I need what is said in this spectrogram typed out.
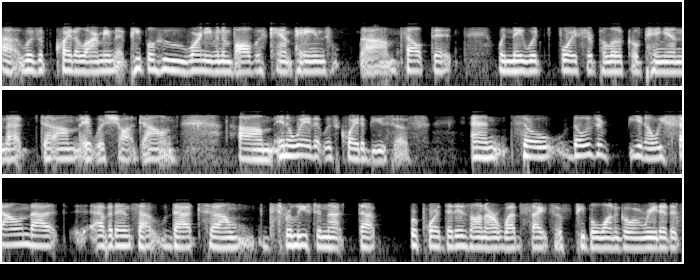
uh, was quite alarming that people who weren't even involved with campaigns um, felt that when they would voice their political opinion that um, it was shot down um, in a way that was quite abusive. And so those are, you know, we found that evidence that that um, it's released in that that report that is on our website. So if people want to go and read it, it's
